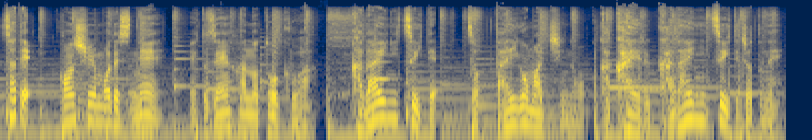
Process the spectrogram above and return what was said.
さて、今週もですね、えっと、前半のトークは、課題について、そう、大子町の抱える課題についてちょっとね、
